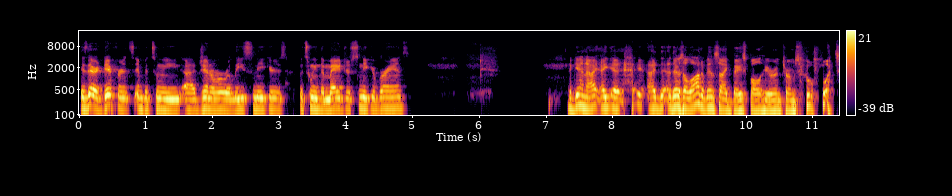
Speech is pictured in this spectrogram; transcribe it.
Is there a difference in between uh, general release sneakers between the major sneaker brands? Again, I, I, I, there's a lot of inside baseball here in terms of what's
